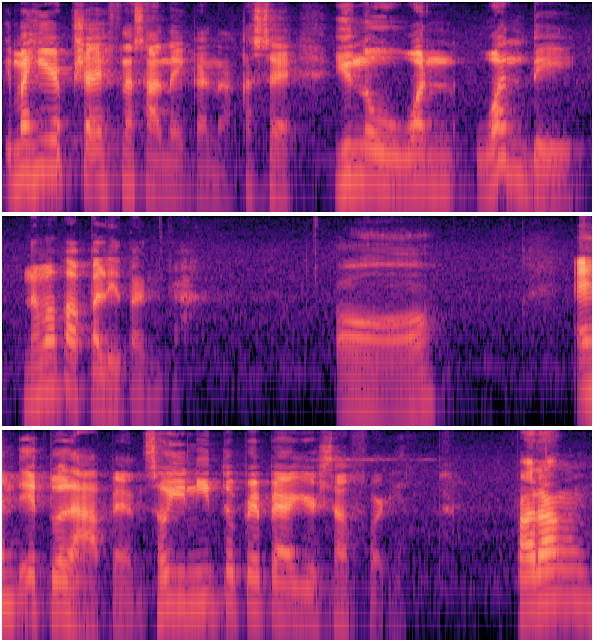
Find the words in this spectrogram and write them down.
mahirap siya if nasanay ka na kasi you know one one day na mapapalitan ka. Oo. And it will happen. So you need to prepare yourself for it. Parang,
